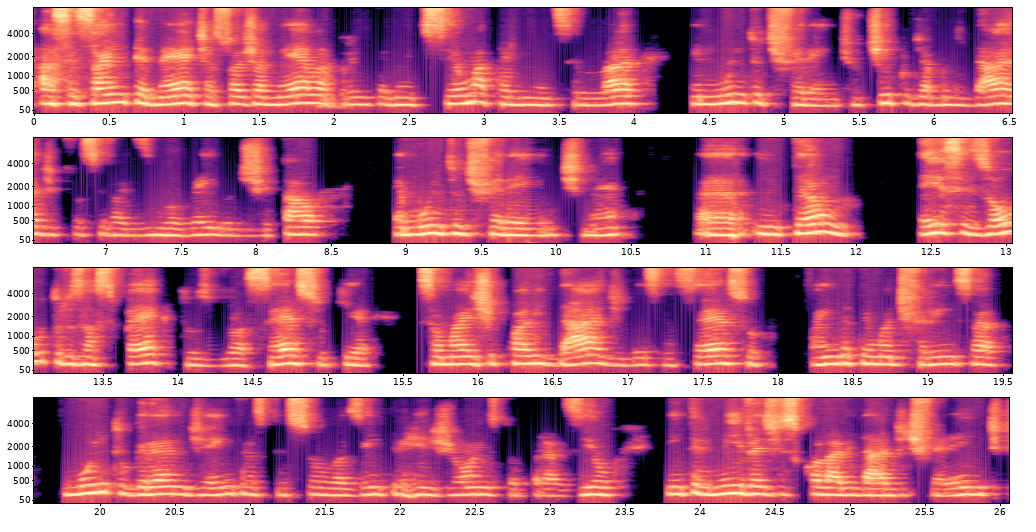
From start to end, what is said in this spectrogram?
acessar a internet, a sua janela para a internet ser uma telinha de celular é muito diferente. O tipo de habilidade que você vai desenvolvendo digital é muito diferente, né? Uh, então, esses outros aspectos do acesso, que é, são mais de qualidade desse acesso, ainda tem uma diferença muito grande entre as pessoas, entre regiões do Brasil, entre níveis de escolaridade diferente,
